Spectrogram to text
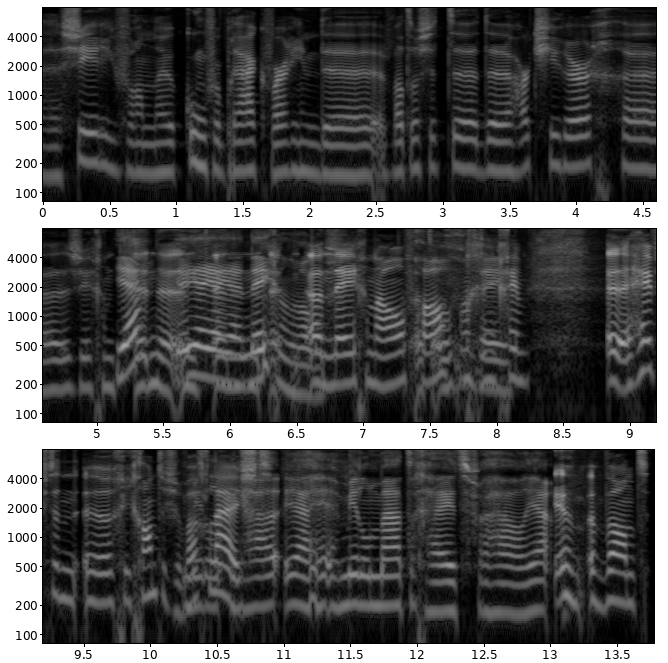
uh, serie van uh, Koen Verbraak, waarin de, wat was het, uh, de hartchirurg zich een... Ja, een, ja, ja, ja, ja 9,5. Een 9,5 gaf. Geen, heeft een gigantische wachtlijst. Middel, ja, ja, middelmatigheidsverhaal, ja. want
